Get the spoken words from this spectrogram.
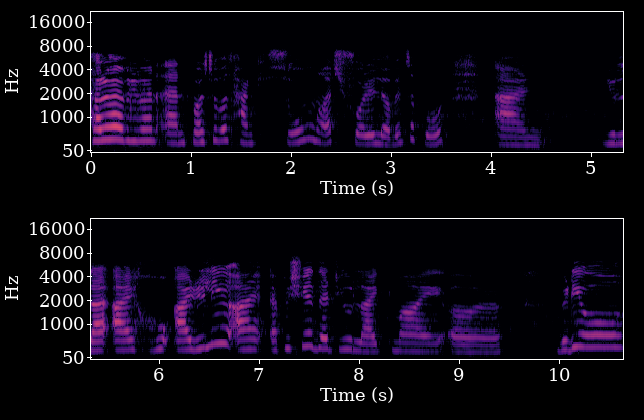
hello everyone and first of all thank you so much for your love and support. And you like i hope i really i appreciate that you liked my uh, video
